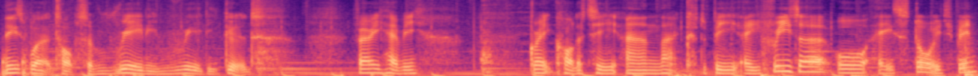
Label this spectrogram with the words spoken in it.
these worktops are really, really good. Very heavy, great quality, and that could be a freezer or a storage bin.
